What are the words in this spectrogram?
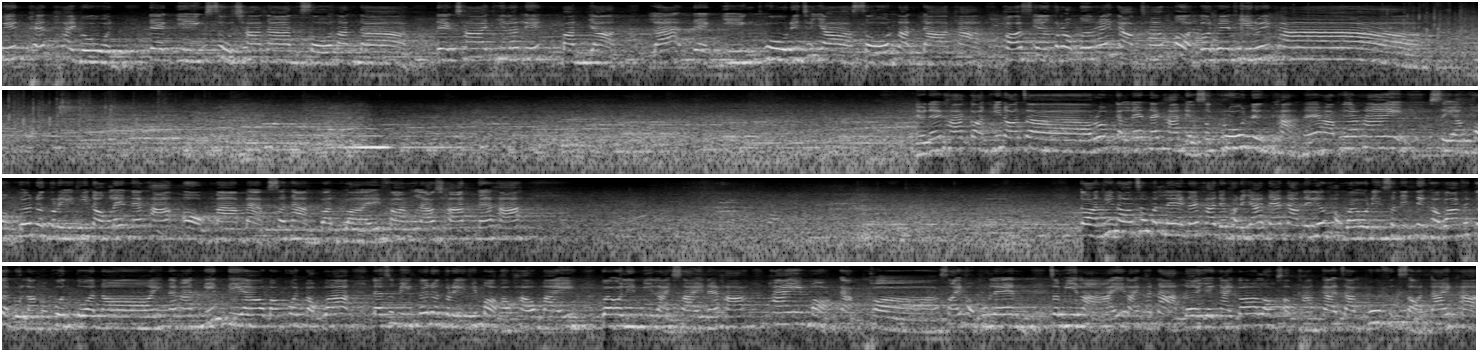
วิทย์เพชรไพบูลย์เด็กหญิงสุชานันโสลันดา เด็กชายธีรฤทธิ์บัญญัติ และเด็กหญิงภูริชยาโสลันดาค่ะ ขอเสียงตบมือให้กับทั้งหมดบนเวทีด้วยค่ะเดี๋ยวนะคะก่อนที่น้องจะร่ว นเล่นนะคะ เดี๋ยวสักครู่หนึ่งค่ะนะคะเพื่อให้เสียงของเครื่องดนตรีที่น้องเล่นนะคะ ออกมาแบบสนั่นหวันไหวฟังแล้วชัดนะคะก่อนที่น้องจะบรรเลงนะคะ เดี๋ยวขออนุญาตแนะนำในเรื่องของไวโอลินสักนิดนึงค่ะว่าถ้าเกิดบุตรหลานของคุณตัวน้อยนะคะ นิดเดียวบางคนบอกว่าแล้วจะมีเครื่องดนตรีที่เหมาะกับเขาไหมไวโอลินมีหลายไซส์นะคะ ให้เหมาะกับเอ่อไซส์ของผู้เล่น จะมีหลายหลายขนาดเลยยังไงก็ลองสอบถามการจากผู้ฝึกสอนได้ค่ะ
